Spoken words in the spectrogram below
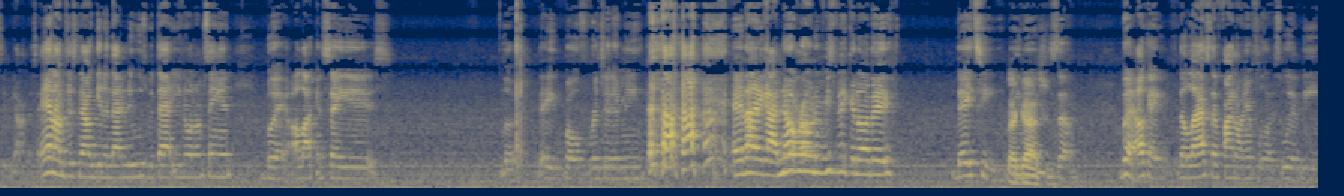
to be honest. And I'm just now getting that news with that, you know what I'm saying? But all I can say is, look, they both richer than me. and I ain't got no room to be speaking on they they tea. I got know? you. So, but okay, the last and final influence would be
